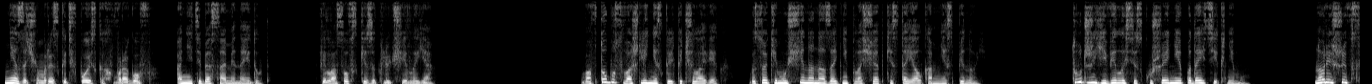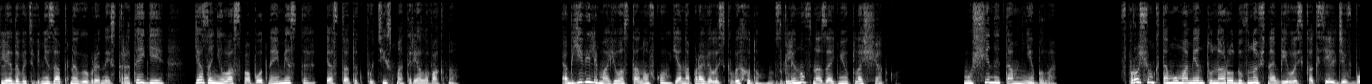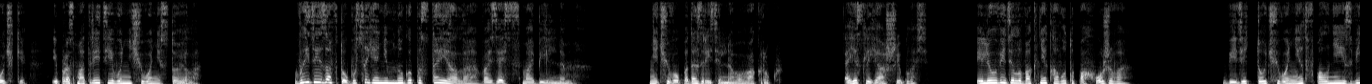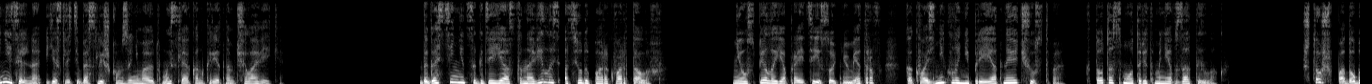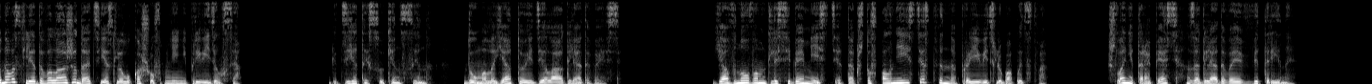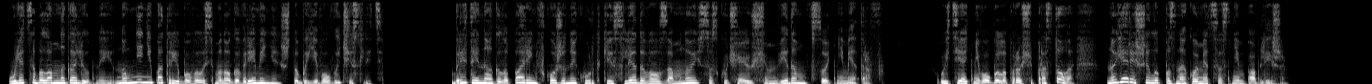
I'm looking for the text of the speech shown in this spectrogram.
Незачем рыскать в поисках врагов, они тебя сами найдут, философски заключила я. В автобус вошли несколько человек. Высокий мужчина на задней площадке стоял ко мне спиной. Тут же явилось искушение подойти к нему. Но, решив следовать внезапно выбранной стратегии, я заняла свободное место и остаток пути смотрела в окно. Объявили мою остановку, я направилась к выходу, взглянув на заднюю площадку. Мужчины там не было. Впрочем, к тому моменту народу вновь набилось, как сельди в бочке, и просмотреть его ничего не стоило. Выйдя из автобуса, я немного постояла, возясь с мобильным. Ничего подозрительного вокруг. А если я ошиблась? Или увидела в окне кого-то похожего, Видеть то, чего нет, вполне извинительно, если тебя слишком занимают мысли о конкретном человеке. До гостиницы, где я остановилась, отсюда пара кварталов. Не успела я пройти и сотню метров, как возникло неприятное чувство. Кто-то смотрит мне в затылок. Что ж, подобного следовало ожидать, если Лукашов мне не привиделся. «Где ты, сукин сын?» — думала я, то и дело оглядываясь. Я в новом для себя месте, так что вполне естественно проявить любопытство. Шла не торопясь, заглядывая в витрины. Улица была многолюдной, но мне не потребовалось много времени, чтобы его вычислить. Бритый наголо парень в кожаной куртке следовал за мной со скучающим видом в сотни метров. Уйти от него было проще простого, но я решила познакомиться с ним поближе.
